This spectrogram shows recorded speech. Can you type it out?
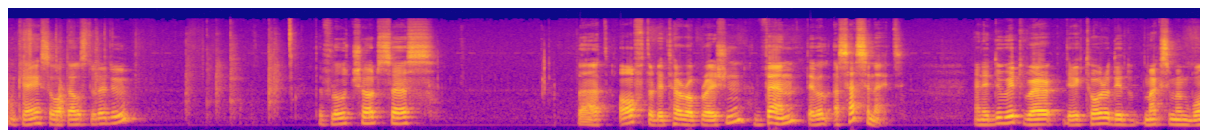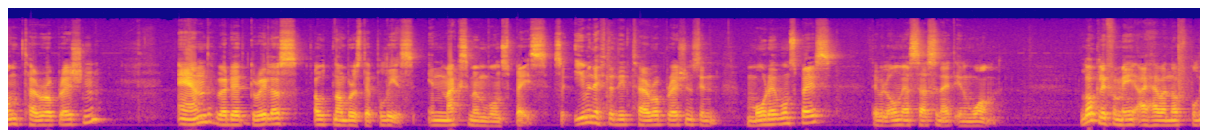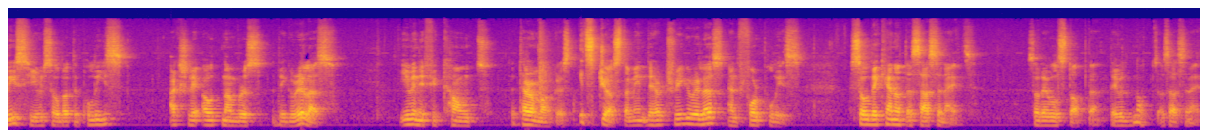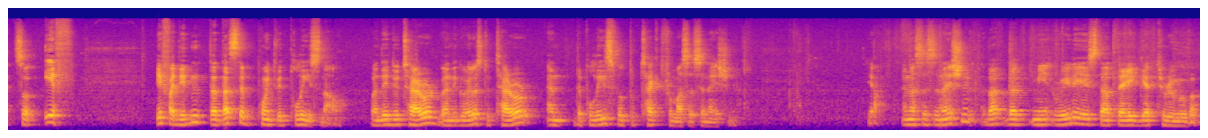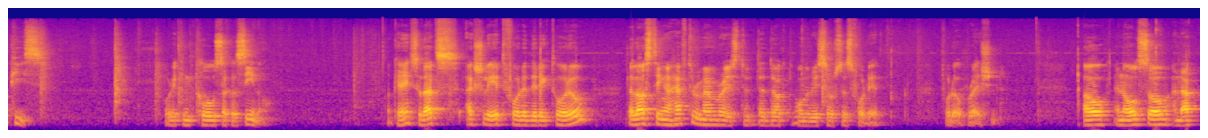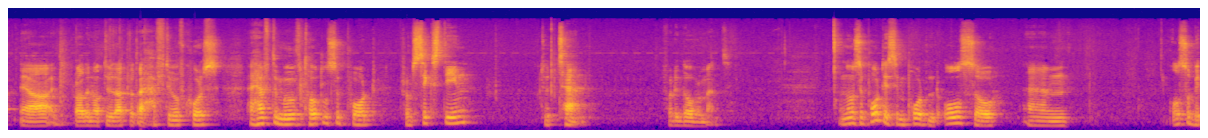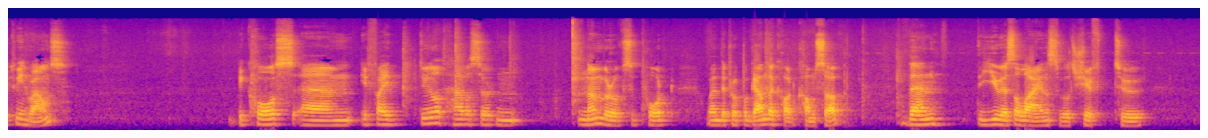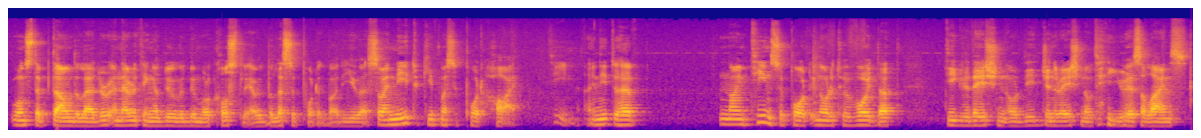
Okay, so what else do they do? The flowchart says that after the terror operation, then they will assassinate. And they do it where the Directorio did maximum one terror operation and where the guerrillas outnumbers the police in maximum one space. So even if they did terror operations in more than one space, they will only assassinate in one. Luckily for me, I have enough police here so that the police actually outnumbers the guerrillas, even if you count the terror markers. It's just, I mean, there are three guerrillas and four police, so they cannot assassinate. So they will stop them. They will not assassinate. So if if I didn't, that, that's the point with police now. When they do terror, when the guerrillas do terror, and the police will protect from assassination. Yeah, an assassination, that, that mean, really is that they get to remove a piece or they can close a casino. Okay, so that's actually it for the Directorio. the last thing I have to remember is to deduct one resources for the for the operation. Oh, and also, and that, yeah, I'd rather not do that, but I have to, of course. I have to move total support from 16 to 10 for the government. And now support is important also, um, also between rounds, because um, if I do not have a certain number of support when the propaganda card comes up, then the US alliance will shift to one step down the ladder and everything I do will be more costly. I will be less supported by the US. So I need to keep my support high. I need to have 19 support in order to avoid that degradation or degeneration of the US alliance.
